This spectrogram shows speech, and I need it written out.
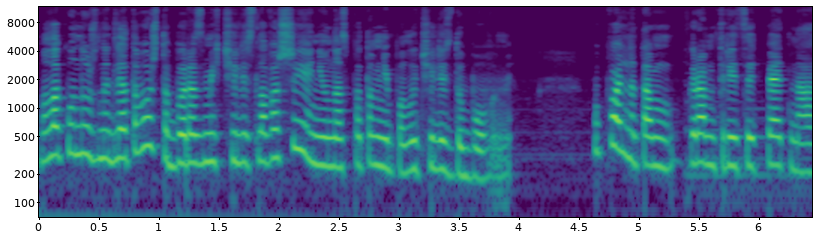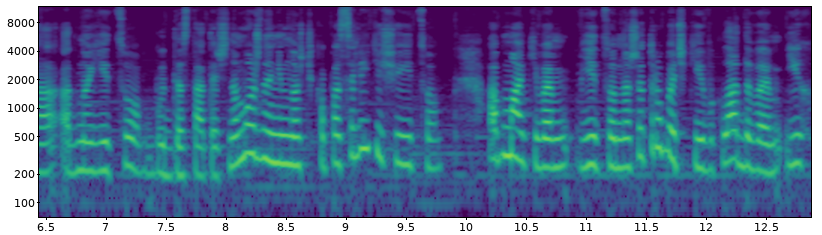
Молоко нужно для того, чтобы размягчились лаваши, и они у нас потом не получились дубовыми. Буквально там грамм 35 на одно яйцо будет достаточно. Можно немножечко посолить еще яйцо. Обмакиваем яйцо в наши трубочки и выкладываем их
